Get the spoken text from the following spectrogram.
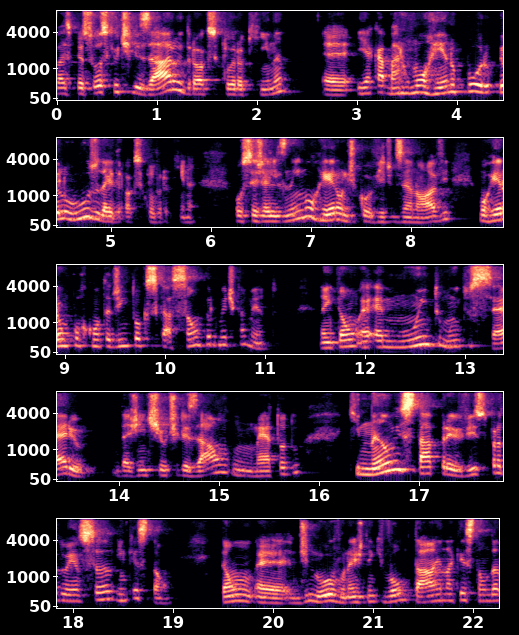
as pessoas que utilizaram hidroxicloroquina é, e acabaram morrendo por, pelo uso da hidroxicloroquina. Ou seja, eles nem morreram de Covid-19, morreram por conta de intoxicação pelo medicamento. Né? Então, é, é muito, muito sério da gente utilizar um, um método que não está previsto para a doença em questão. Então, é, de novo, né, a gente tem que voltar na questão da,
